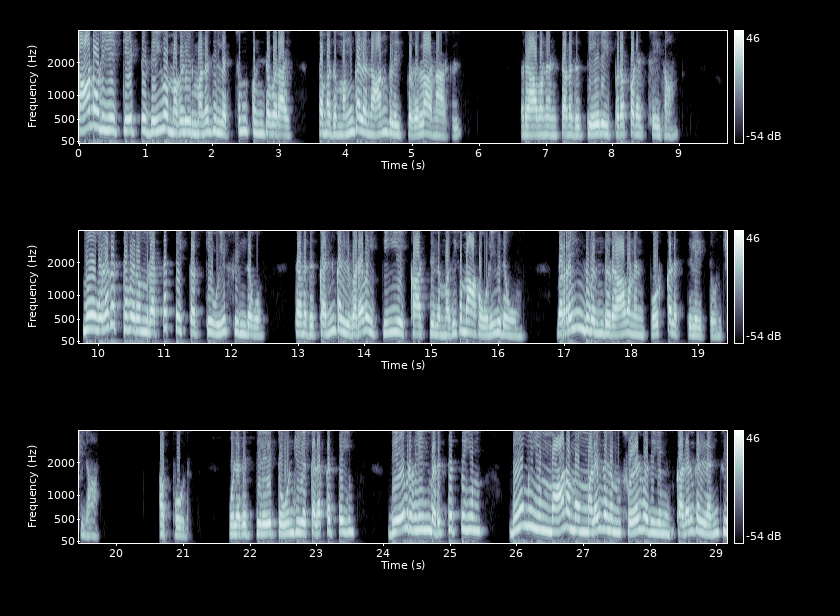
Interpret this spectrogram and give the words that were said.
நானொலியை கேட்டு தெய்வ மகளிர் மனதில் அச்சம் கொண்டவராய் தமது மங்கள நான்களை தொடலானார்கள். ராவணன் தனது தேரை புறப்படச் செய்தான். மூ உலகத்தவரும் ரத்தத்தை கக்கி உயிர் சிந்தவும் தனது கண்கள் வடவை தீயை காட்டிலும் அதிகமாக ஒளிவிடவும் வரைந்து வந்து ராவணன் போர்க்களத்திலே தோன்றினான். அப்போது உலகத்திலே தோன்றிய கலக்கத்தையும் தேவர்களின் வருத்தத்தையும் பூமியும் வானமும் மலைகளும் சுழல்வதையும் கடல்கள் அன்றி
